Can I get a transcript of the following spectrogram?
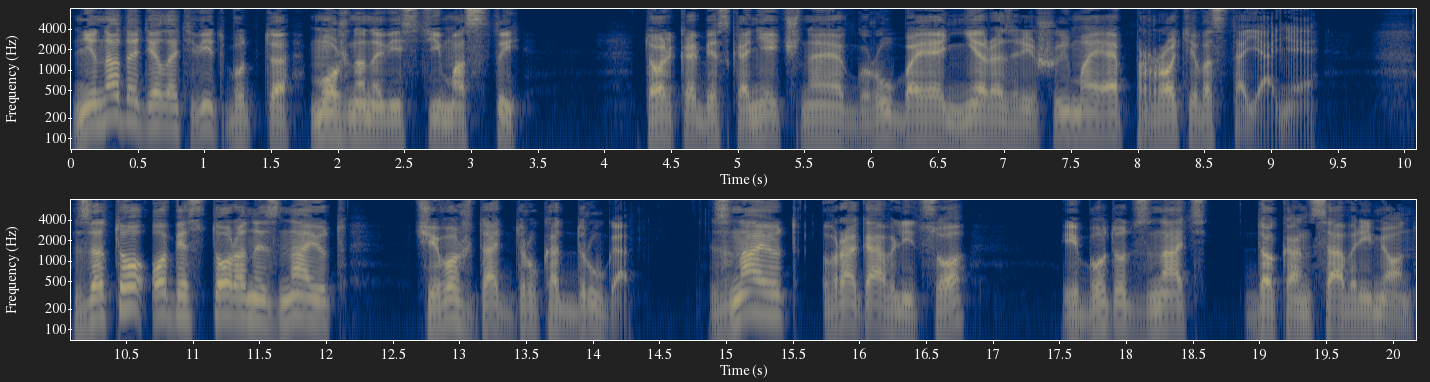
Не надо делать вид, будто можно навести мосты. Только бесконечное, грубое, неразрешимое противостояние. Зато обе стороны знают, чего ждать друг от друга. Знают врага в лицо и будут знать до конца времен,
